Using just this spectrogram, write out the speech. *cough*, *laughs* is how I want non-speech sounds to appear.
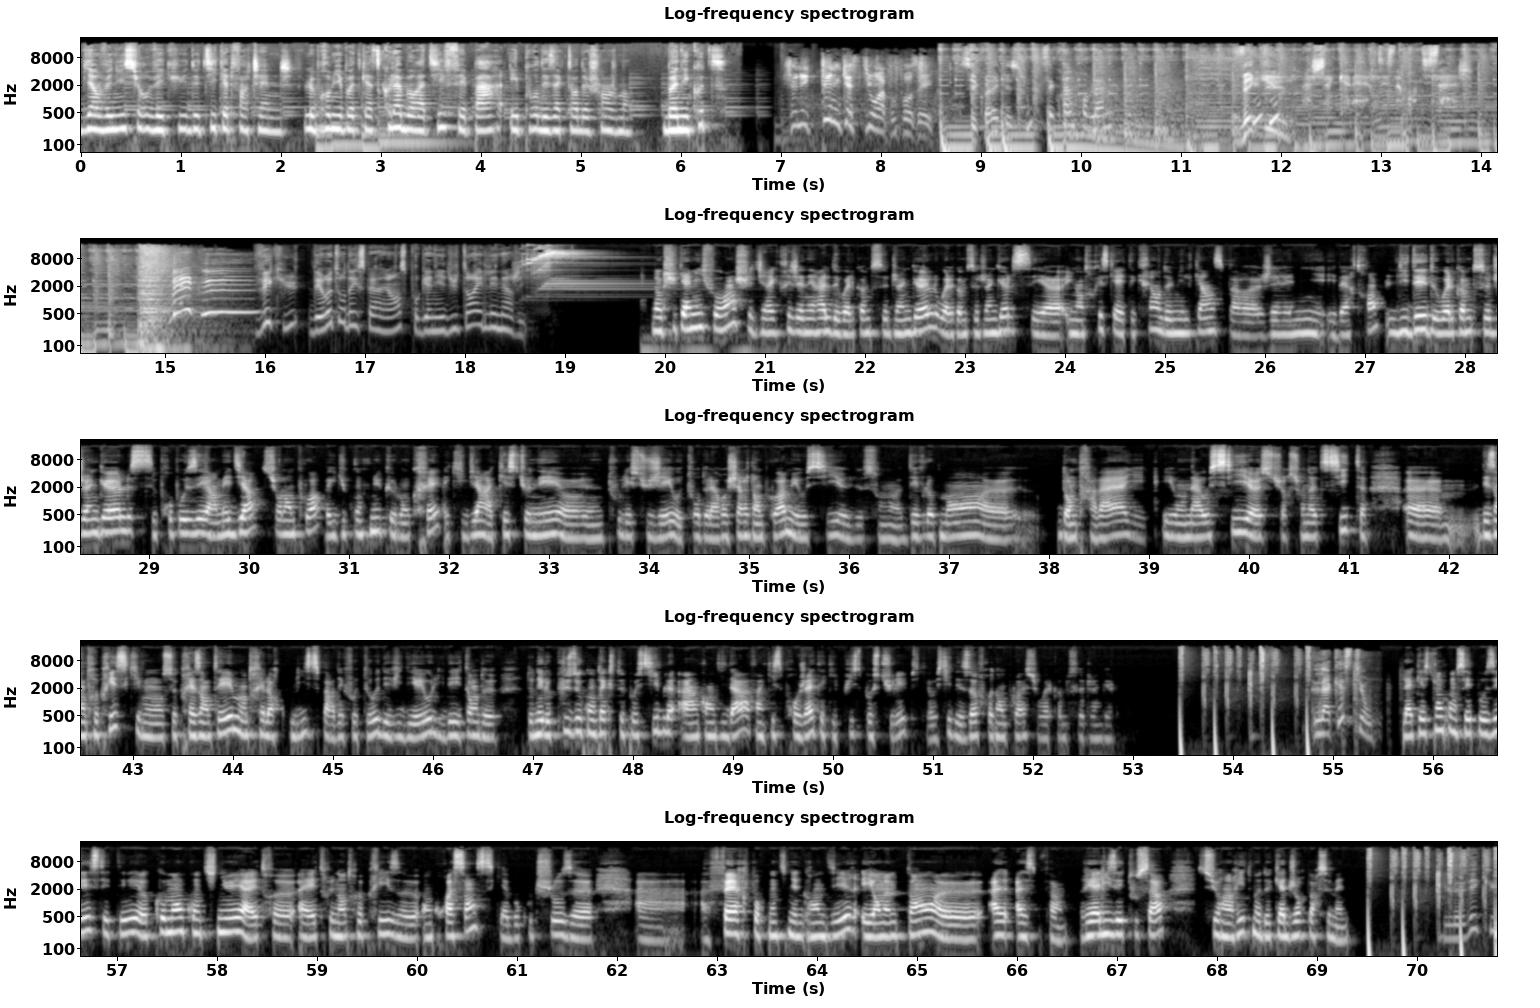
Bienvenue sur Vécu de Ticket for Change, le premier podcast collaboratif fait par et pour des acteurs de changement. Bonne écoute Je n'ai qu'une question à vous poser. C'est quoi la question? C'est quoi le problème? Vécu À chaque galère, des apprentissages. Vécu, des retours d'expérience pour gagner du temps et de l'énergie. Donc, je suis Camille Foran, je suis directrice générale de Welcome to the Jungle. Welcome to the Jungle, c'est euh, une entreprise qui a été créée en 2015 par euh, Jérémy et Bertrand. L'idée de Welcome to the Jungle, c'est de proposer un média sur l'emploi avec du contenu que l'on crée et qui vient à questionner euh, tous les sujets autour de la recherche d'emploi, mais aussi de son développement dans le travail. Et on a aussi sur, notre site des entreprises qui vont se présenter, montrer leurs coulisses par des photos, des vidéos. L'idée étant de donner le plus de contexte possible à un candidat afin qu'il se projette et qu'il puisse postuler, puisqu'il y a aussi des offres d'emploi sur Welcome to the Jungle. La question. La question qu'on s'est posée, c'était euh, comment continuer à être, euh, à être une entreprise euh, en croissance, qui a beaucoup de choses à, faire pour continuer de grandir, et en même temps réaliser tout ça sur un rythme de 4 jours par semaine. Le vécu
